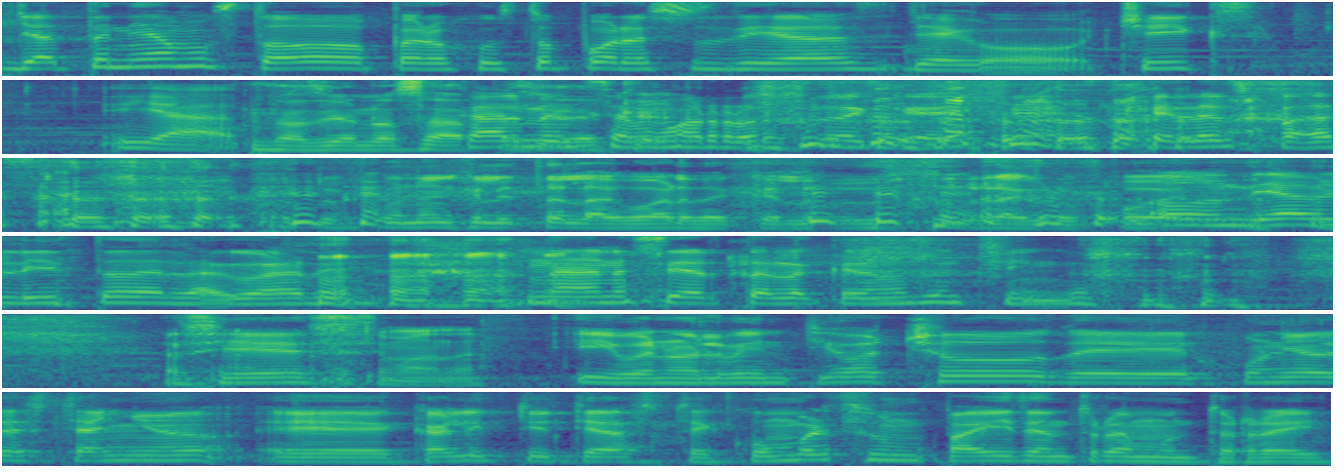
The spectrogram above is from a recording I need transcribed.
ya teníamos todo, pero justo por esos días llegó Chicks y ya Nos dio unos cálmense que- morros de que qué les pasa. Fue un angelito de la guardia que lo reagrupó. O un diablito de la guardia. Nada, no es cierto, lo queremos un chingo. Así es. Sí, manda. Y bueno, el 28 de junio de este año, eh, Cali tuiteaste, Cumbres es un país dentro de Monterrey.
